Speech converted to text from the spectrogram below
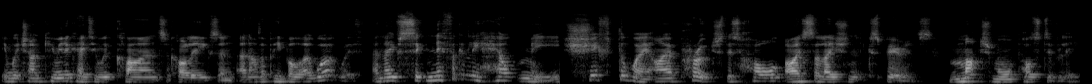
in which I'm communicating with clients, and colleagues, and, and other people I work with. And they've significantly helped me shift the way I approach this whole isolation experience much more positively.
